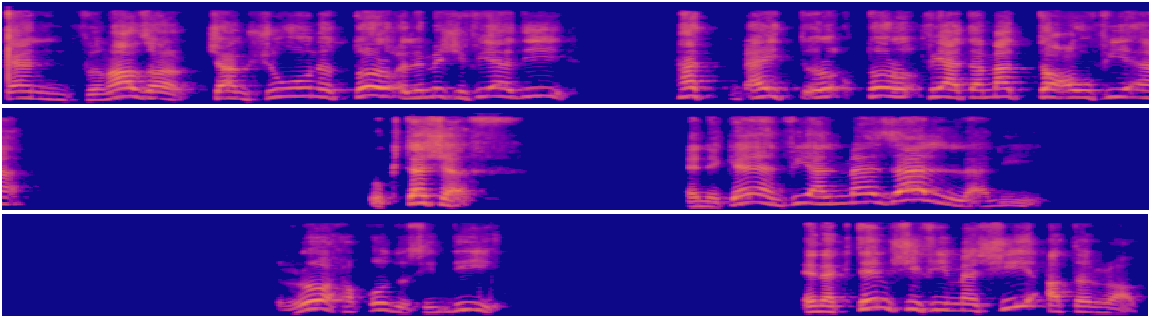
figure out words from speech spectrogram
كان في نظر شمشون الطرق اللي مشي فيها دي هت... هي طرق فيها تمتع وفيها واكتشف إن كان فيها المذلة ليه الروح القدس يديك إنك تمشي في مشيئة الرب.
